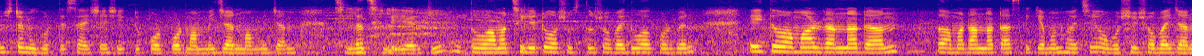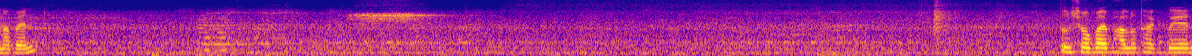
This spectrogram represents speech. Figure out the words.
দুষ্টামি করতেছে, আইসা এসে একটু পরপর পর, মাম্মি যান মাম্মি যান ছেলে ছেলে আর কি। তো আমার ছেলেটাও অসুস্থ, সবাই দোয়া করবেন। এই তো আমার রান্না ডান তো আমার রান্নাটা আজকে কেমন হয়েছে অবশ্যই সবাই জানাবেন। তো সবাই ভালো থাকবেন,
